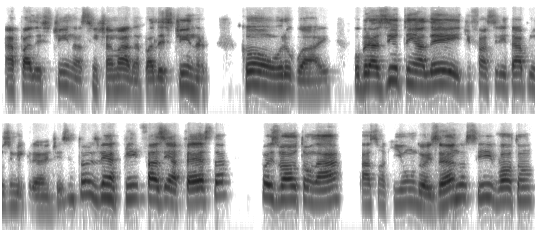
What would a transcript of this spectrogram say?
a Palestina, assim chamada Palestina, com o Uruguai. O Brasil tem a lei de facilitar para os imigrantes. Então, eles vêm aqui, fazem a festa, depois voltam lá, passam aqui um, dois anos e voltam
